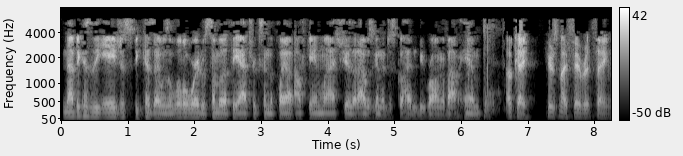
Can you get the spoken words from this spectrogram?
Not because of the age, just because I was a little worried with some of the theatrics in the playoff game last year that I was going to just go ahead and be wrong about him. Okay, here's my favorite thing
